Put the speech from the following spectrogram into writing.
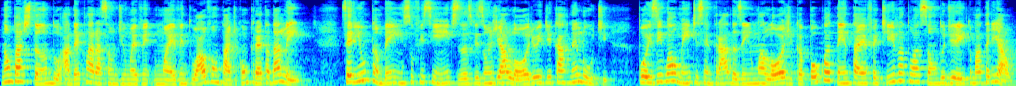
não bastando a declaração de uma eventual vontade concreta da lei. Seriam também insuficientes as visões de Alório e de Carnelucci pois igualmente centradas em uma lógica pouco atenta à efetiva atuação do direito material.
